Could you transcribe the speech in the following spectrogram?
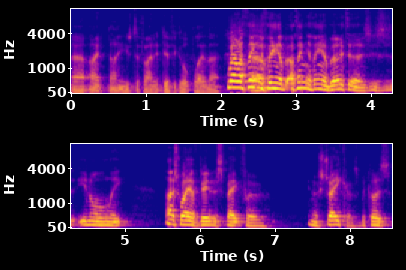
uh, I I used to find it difficult playing there. Well, I think um, the thing I think the thing about it is is you know like that's why I have great respect for you know strikers because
